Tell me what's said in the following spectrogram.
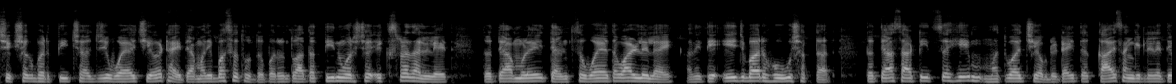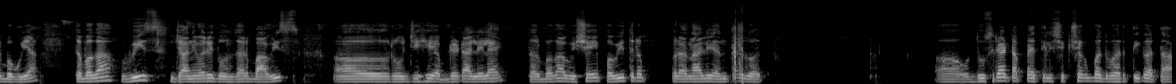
शिक्षक भरतीच्या जी वयाची अट आहे त्यामध्ये बसत होतं. परंतु आता तीन वर्ष एक्स्ट्रा झालेले आहेत. तर त्यामुळे त्यांचं वय आता वाढलेलं आहे आणि ते एज बार होऊ शकतात. तर त्यासाठीचं हे महत्त्वाची अपडेट आहे. तर काय सांगितलेलं आहे ते बघूया. तर बघा वीस जानेवारी दोन हजार बावीस रोजी हे अपडेट आलेलं आहे. तर बघा विषय पवित्र प्रणाली अंतर्गत दुसऱ्या टप्प्यातील शिक्षक पद भरतीकरता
